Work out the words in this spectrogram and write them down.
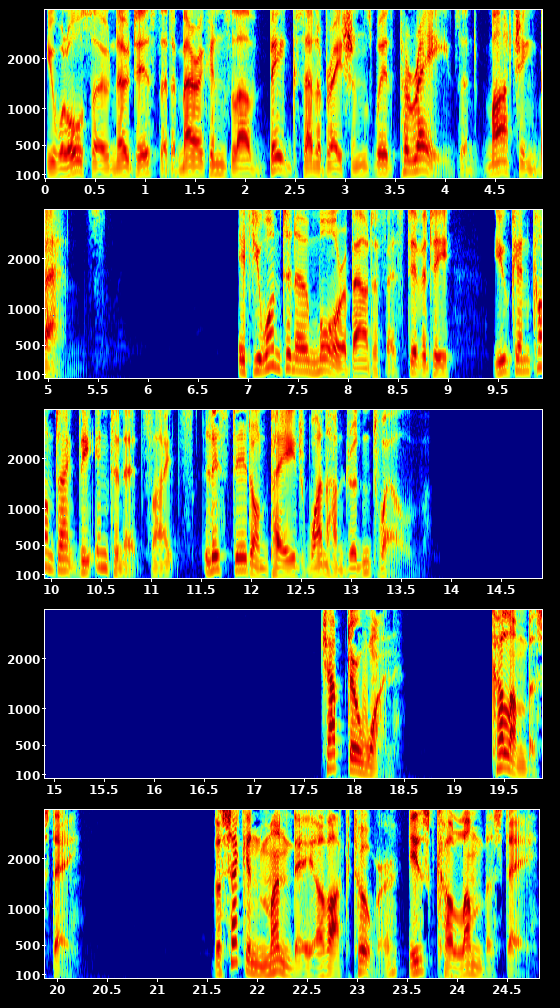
You will also notice that Americans love big celebrations with parades and marching bands. If you want to know more about a festivity, you can contact the internet sites listed on page 112. Chapter 1 Columbus Day The second Monday of October is Columbus Day.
